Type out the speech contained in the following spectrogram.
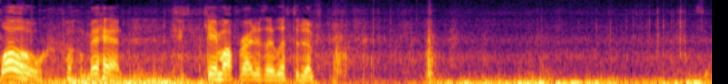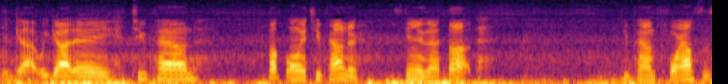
Whoa! Oh man. Came off right as I lifted him. Let's see what we got. We got a two pound. Oh, only a two pounder. Skinnier than I thought. Two pound, four ounces.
